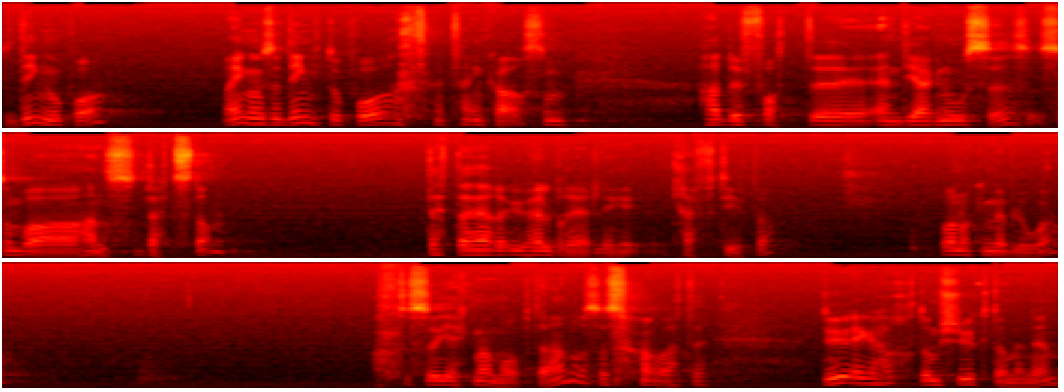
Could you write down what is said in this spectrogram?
så dinger hun på. Og En gang så dingte hun på til en kar som hadde fått eh, en diagnose som var hans dødsdom. Dette her er uhelbredelig krefttype. Det var noe med blodet. Så gikk mamma opp til han og så sa hun at du, jeg har hørt om sykdommen din.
